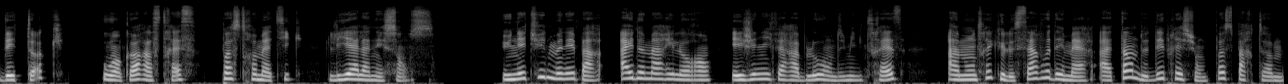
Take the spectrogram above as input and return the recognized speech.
des TOC ou encore un stress post-traumatique lié à la naissance. Une étude menée par Heidemarie Laurent et Jennifer Abloh en 2013 a montré que le cerveau des mères atteintes de dépression postpartum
